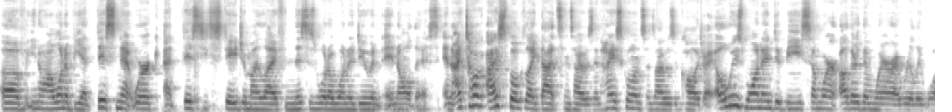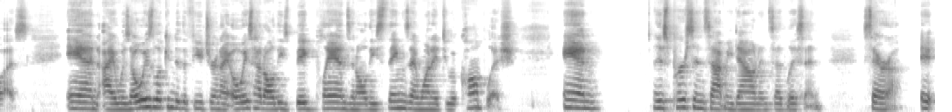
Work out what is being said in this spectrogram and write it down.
of you know i want to be at this network at this stage of my life and this is what i want to do and, and all this. And i talk i spoke like that since i was in high school and since i was in college. I always wanted to be somewhere other than where i really was. And i was always looking to the future and i always had all these big plans and all these things i wanted to accomplish. And this person sat me down and said listen sarah it,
